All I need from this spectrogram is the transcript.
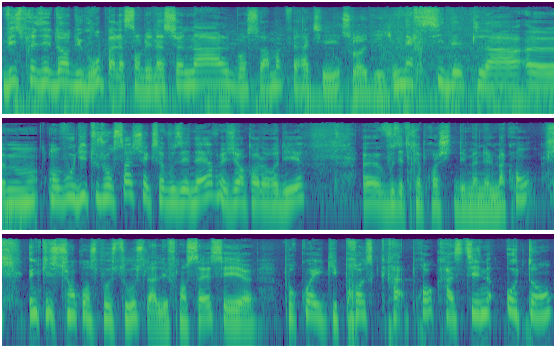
vice-président du groupe à l'Assemblée nationale. Bonsoir Marc Ferracci. Bonsoir Edwige. Merci d'être là. Euh, on vous dit toujours ça, je sais que ça vous énerve, mais j'ai encore le redire. Euh, vous êtes très proche d'Emmanuel Macron. Une question qu'on se pose tous, là, les Français, c'est euh, pourquoi ils procrastinent autant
